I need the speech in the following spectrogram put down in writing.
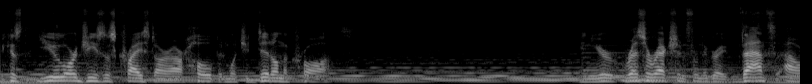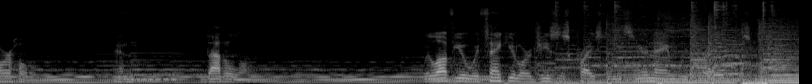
Because you, Lord Jesus Christ, are our hope and what you did on the cross and your resurrection from the grave. That's our hope, and that alone. We love you. We thank you, Lord Jesus Christ, and it's in your name we pray this morning.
